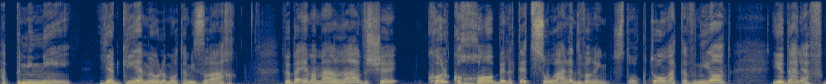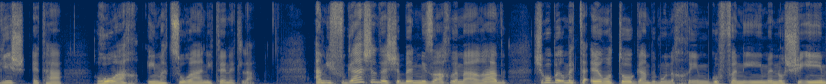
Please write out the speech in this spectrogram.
הפנימי, יגיע מעולמות המזרח, ובהם המערב, ש... כל כוחו בלתת צורה לדברים, סטרוקטורה, תבניות, ידע להפגיש את הרוח עם הצורה הניתנת לה. המפגש הזה שבין מזרח ומערב, שבובר מתאר אותו גם במונחים גופניים, אנושיים,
